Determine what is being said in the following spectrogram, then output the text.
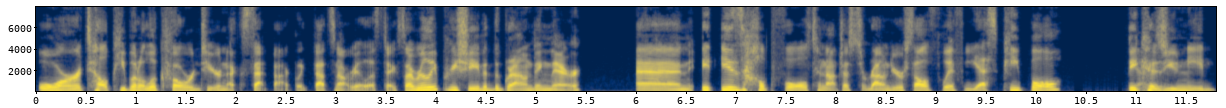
or tell people to look forward to your next setback. Like that's not realistic. So I really appreciated the grounding there. And it is helpful to not just surround yourself with yes people because you need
